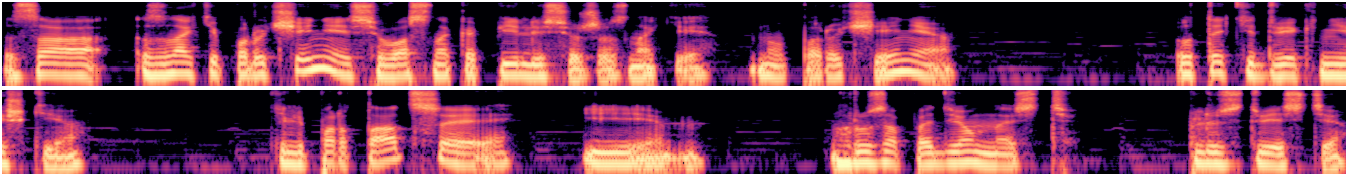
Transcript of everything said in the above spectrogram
за знаки поручения, если у вас накопились уже знаки, ну, поручения, вот эти две книжки, телепортация и грузоподъемность плюс 200.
